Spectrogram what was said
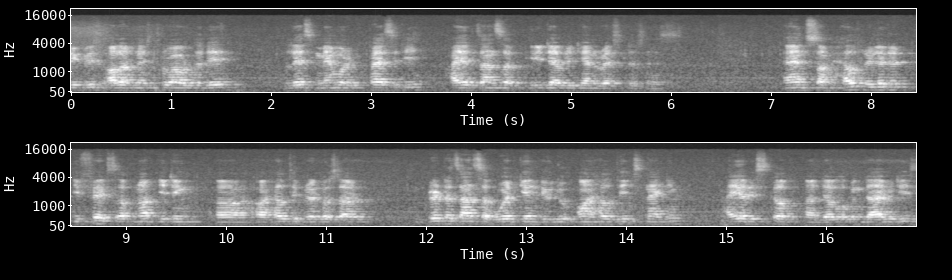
decreased alertness throughout the day, less memory capacity, higher chance of irritability and restlessness. And some health-related effects of not eating uh, a healthy breakfast are greater chance of weight gain due to unhealthy snacking, higher risk of uh, developing diabetes,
